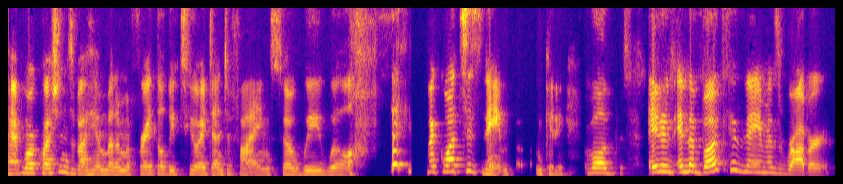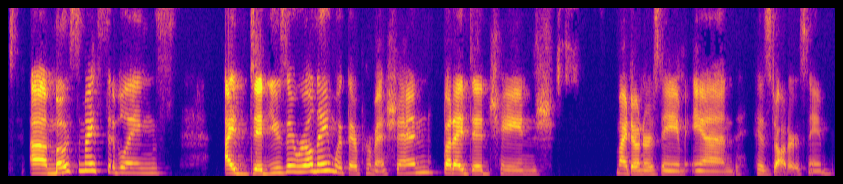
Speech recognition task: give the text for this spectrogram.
I have more questions about him, but I'm afraid they'll be too identifying. So we will like what's his name? I'm kidding. Well, in, in the book, his name is Robert. Uh, most of my siblings, I did use a real name with their permission, but I did change my donor's name and his daughter's name.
